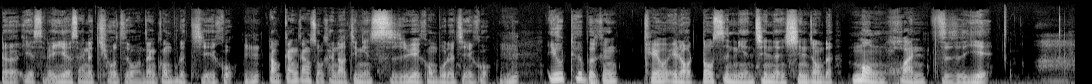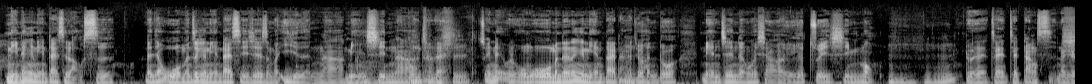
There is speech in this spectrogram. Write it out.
的 Yes 的一二三的求职网站公布的结果，嗯，到刚刚所看到今年十月公布的结果，嗯，YouTube 跟 KOL 都是年轻人心中的梦幻职业。你那个年代是老师。人家我们这个年代是一些什么艺人啊、明星啊、哦、工程师对？对，所以那我我们的那个年代，大概就很多年轻人会想要有一个追星梦，嗯嗯，对不对？在在当时那个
